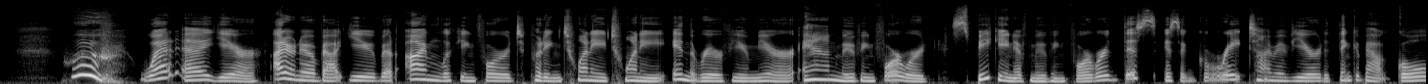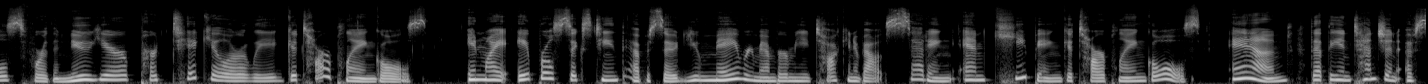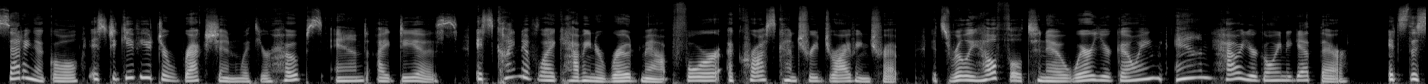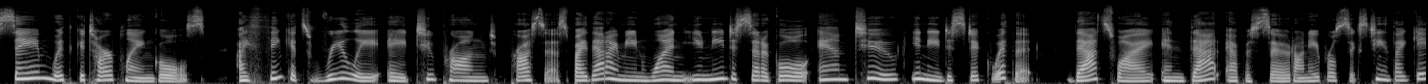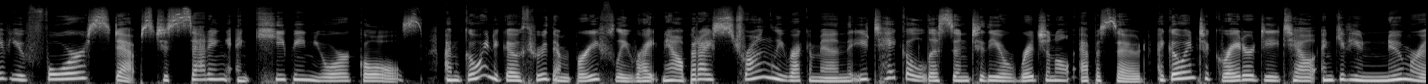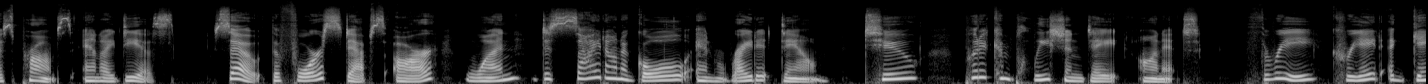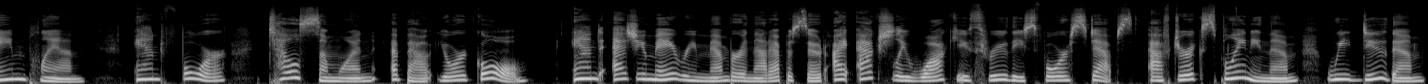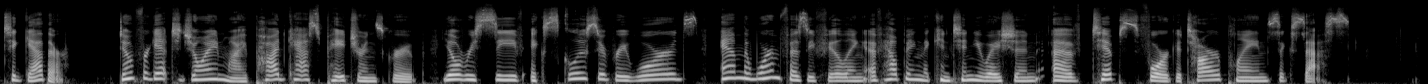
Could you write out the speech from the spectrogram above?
Whew, what a year. I don't know about you, but I'm looking forward to putting 2020 in the rearview mirror and moving forward. Speaking of moving forward, this is a great time of year to think about goals for the new year, particularly guitar playing goals. In my April 16th episode, you may remember me talking about setting and keeping guitar playing goals, and that the intention of setting a goal is to give you direction with your hopes and ideas. It's kind of like having a roadmap for a cross country driving trip. It's really helpful to know where you're going and how you're going to get there. It's the same with guitar playing goals. I think it's really a two pronged process. By that, I mean one, you need to set a goal, and two, you need to stick with it. That's why in that episode on April 16th, I gave you four steps to setting and keeping your goals. I'm going to go through them briefly right now, but I strongly recommend that you take a listen to the original episode. I go into greater detail and give you numerous prompts and ideas. So, the four steps are one, decide on a goal and write it down. Two, put a completion date on it. Three, create a game plan. And four, tell someone about your goal. And as you may remember in that episode, I actually walk you through these four steps. After explaining them, we do them together. Don't forget to join my podcast patrons group. You'll receive exclusive rewards and the warm, fuzzy feeling of helping the continuation of tips for guitar playing success.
